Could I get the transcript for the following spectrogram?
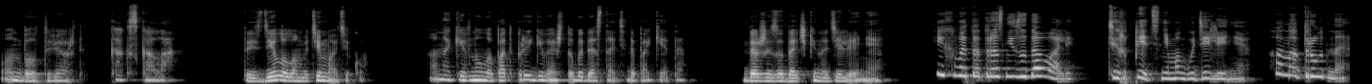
Он был тверд, как скала. «Ты сделала математику?» Она кивнула, подпрыгивая, чтобы достать до пакета. «Даже задачки на деление». «Их в этот раз не задавали. Терпеть не могу деление. Оно трудное».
